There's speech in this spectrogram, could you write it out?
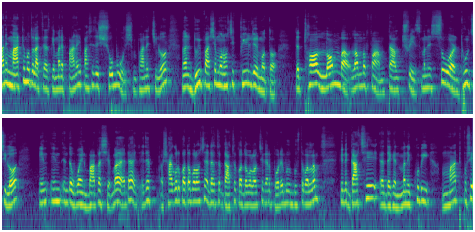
মানে মাঠের মতো লাগছে আজকে মানে পানের পাশে যে সবুজ পানি ছিল মানে দুই পাশে মনে হচ্ছে ফিল্ডের মতো। দ্য থল লম্বা লম্বা ফার্ম তাল ট্রিস মানে সোয়ার, ধুল ছিল in in in the wind বাতাসে। বা এটা এটা সাগর কথা বলা হচ্ছে, এটা হচ্ছে গাছের কথা বলা হচ্ছে, এখানে পরে বুঝতে পারলাম। কিন্তু গাছে দেখেন মানে খুবই মাঠ বসে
